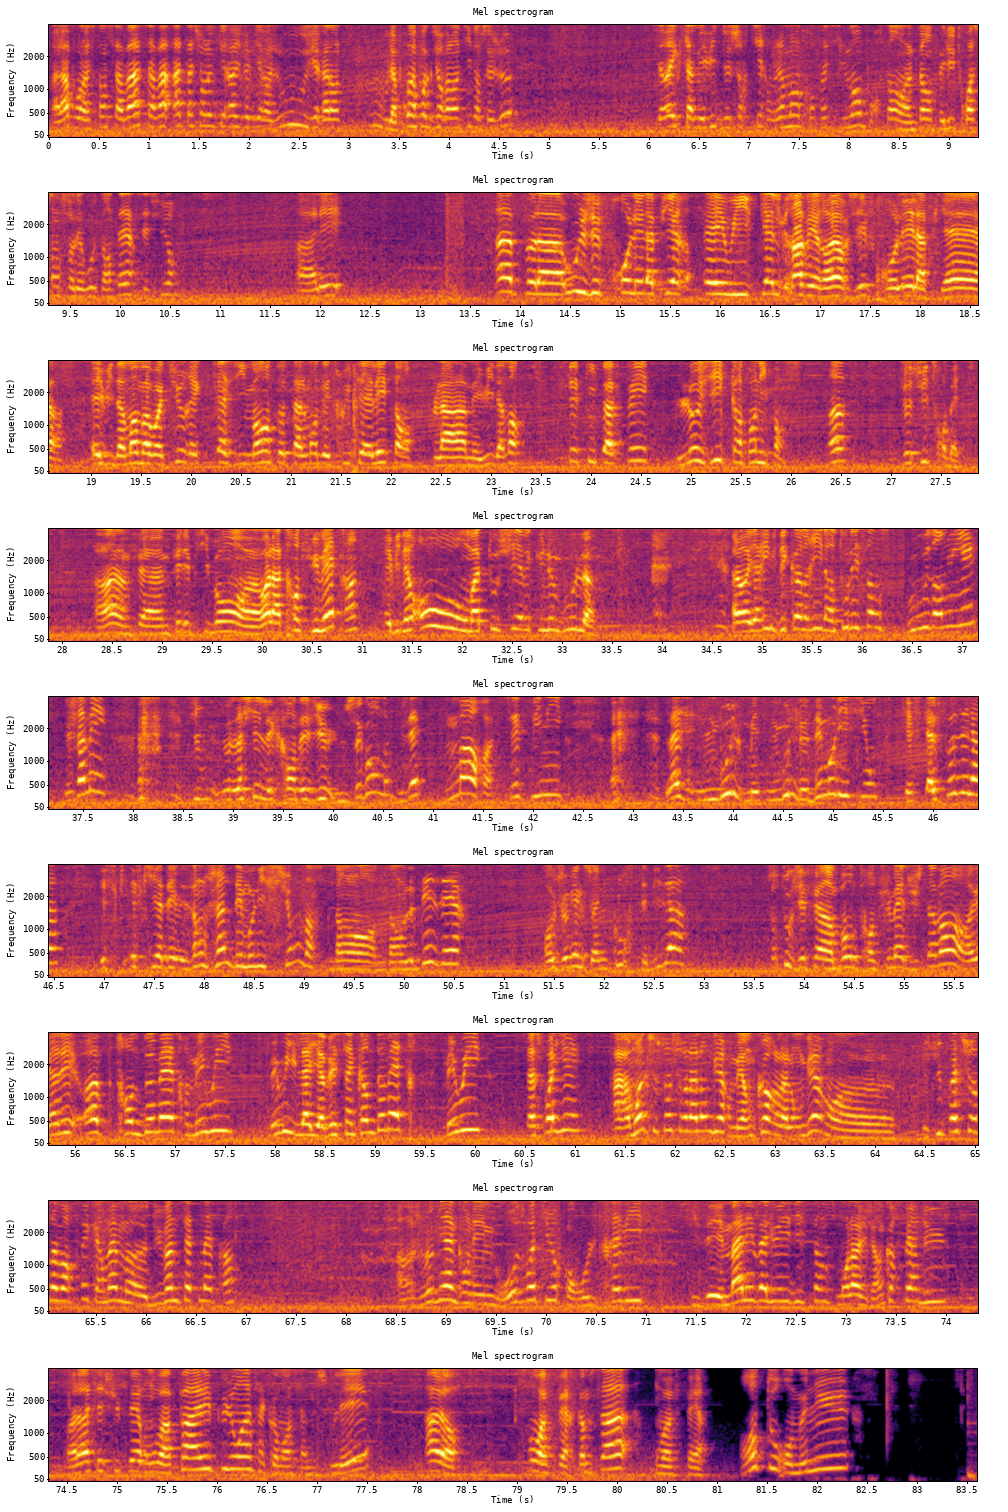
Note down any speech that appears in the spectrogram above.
Voilà, pour l'instant ça va, ça va. Attention le virage, le virage. Ouh, j'ai ralenti. Ouh, la première fois que je ralentis dans ce jeu. C'est vrai que ça m'évite de sortir vraiment trop facilement. Pourtant, en même temps, on fait du 300 sur les routes en terre, c'est sûr. Allez. Hop là. Ouh, j'ai frôlé la pierre. Eh oui, quelle grave erreur. J'ai frôlé la pierre. Évidemment, ma voiture est quasiment totalement détruite. Elle est en flammes, évidemment. C'est tout à fait logique quand on y pense. Hein Je suis trop bête. Ah, elle me fait, des petits bons, euh, voilà, 38 mètres, hein. Évidemment, oh, on m'a touché avec une boule. Alors, il arrive des conneries dans tous les sens. Vous vous ennuyez? Jamais. si vous lâchez l'écran des yeux une seconde, vous êtes mort. C'est fini. Là, j'ai une boule, mais une boule de démolition. Qu'est-ce qu'elle faisait là? Est-ce qu'il y a des engins de démolition dans, le désert? Oh, je veux bien que ce soit une course, c'est bizarre. Surtout que j'ai fait un bond de 38 mètres juste avant. Regardez, hop, 32 mètres, mais oui mais oui, là, il y avait 52 mètres. Mais oui, ça se voyait. À moins que ce soit sur la longueur. Mais encore, la longueur, euh, je suis pas sûr d'avoir fait quand même euh, du 27 mètres. Hein. Alors, je veux bien qu'on ait une grosse voiture, qu'on roule très vite, qu'ils aient mal évalué les distances. Bon, là, j'ai encore perdu. Voilà, c'est super. On va pas aller plus loin, ça commence à me saouler. Alors, on va faire comme ça. On va faire retour au menu.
